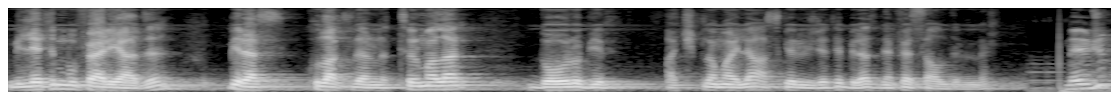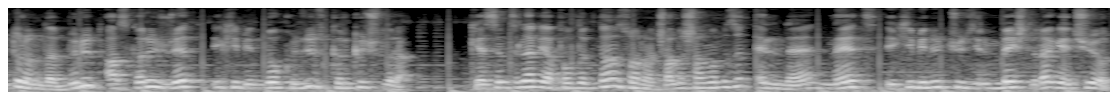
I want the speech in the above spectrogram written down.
milletin bu feryadı biraz kulaklarını tırmalar, doğru bir açıklamayla asgari ücrete biraz nefes aldırırlar. Mevcut durumda brüt asgari ücret 2943 lira. Kesintiler yapıldıktan sonra çalışanımızın eline net 2325 lira geçiyor.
